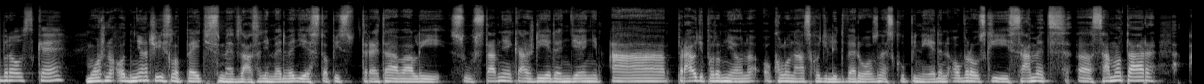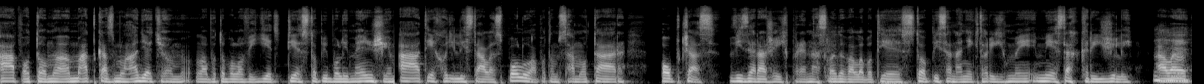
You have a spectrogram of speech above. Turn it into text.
obrovské obrovské. Možno od dňa číslo 5 sme v zásade medvedie stopy stretávali sústavne každý jeden deň a pravdepodobne on, okolo nás chodili dve rôzne skupiny. Jeden obrovský samec e, samotár a potom matka s mláďaťom, lebo to bolo vidieť, tie stopy boli menšie a tie chodili stále spolu a potom samotár občas vyzerá, že ich prenasledoval, lebo tie stopy sa na niektorých miestach krížili. Mm-hmm. Ale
